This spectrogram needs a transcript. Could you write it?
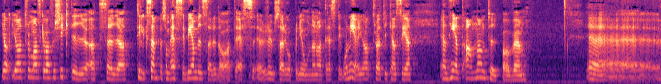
jag, jag, tror man ska vara försiktig i att säga, till exempel som SCB visar idag, att S rusar i opinionen och att SD går ner. Jag tror att vi kan se en helt annan typ av ehm, eh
